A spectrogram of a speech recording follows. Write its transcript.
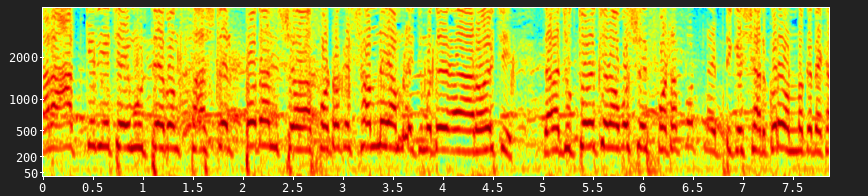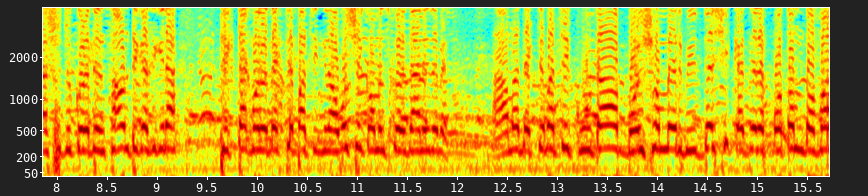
তারা আটকে দিয়েছে এই মুহূর্তে এবং সাস্টের প্রধান ফটকের সামনেই আমরা ইতিমধ্যে রয়েছি। যারা যুক্ত হয়েছেন অবশ্যই ফটাফট লাইভটিকে শেয়ার করে অন্যকে দেখার সুযোগ করে দিন। সাউন্ড ঠিক আছে কিনা? ঠিকঠাক মতো দেখতে পাচ্ছেন কিনা? অবশ্যই কমেন্টস করে জানিয়ে দেবেন। আমরা দেখতে পাচ্ছি কুটা বৈষম্যের বিরুদ্ধে শিক্ষার্থীদের প্রথম দফা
